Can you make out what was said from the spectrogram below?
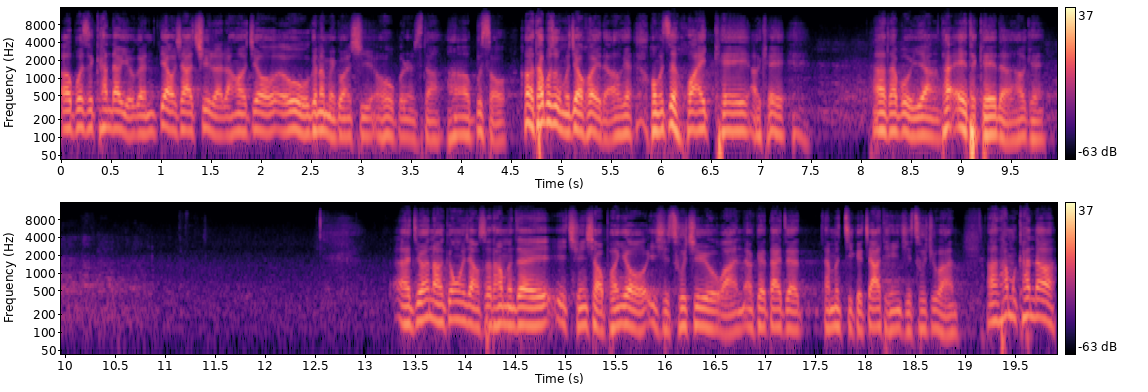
而不是看到有个人掉下去了，然后就哦我跟他没关系，哦我不认识他，啊不熟，他不是我们教会的，OK，我们是 YK，OK，啊他不一样，他 8K 的，OK。呃九院长跟我讲说，他们在一群小朋友一起出去玩，OK，带着他们几个家庭一起出去玩。然后他们看到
